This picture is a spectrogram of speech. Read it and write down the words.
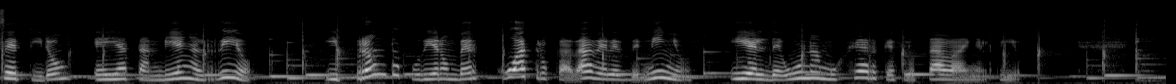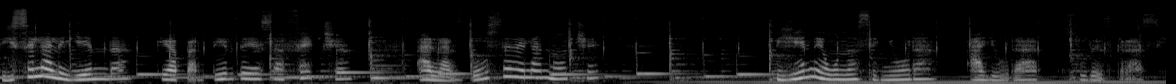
se tiró ella también al río y pronto pudieron ver cuatro cadáveres de niños y el de una mujer que flotaba en el río. Dice la leyenda que a partir de esa fecha, a las 12 de la noche, viene una señora a llorar su desgracia.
